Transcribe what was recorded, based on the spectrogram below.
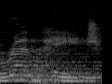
Rampage.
